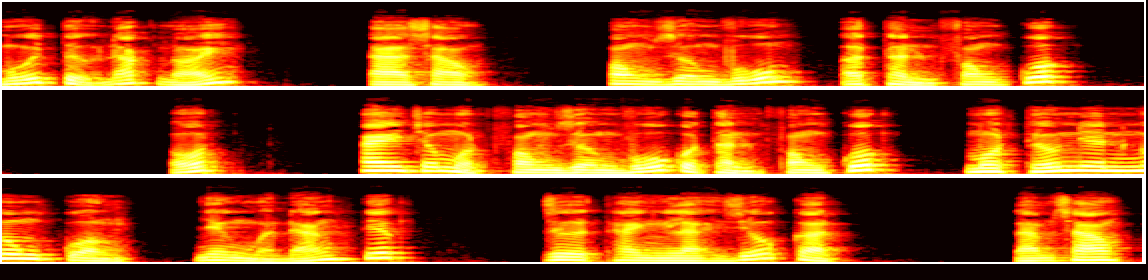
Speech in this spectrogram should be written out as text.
mũi tự đắc nói. Ta sao? Phong Dương Vũ ở thần phong quốc. Tốt, hay cho một phong Dương Vũ của thần phong quốc, một thiếu niên ngông cuồng, nhưng mà đáng tiếc. Dư Thành lại diễu cật. Làm sao?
